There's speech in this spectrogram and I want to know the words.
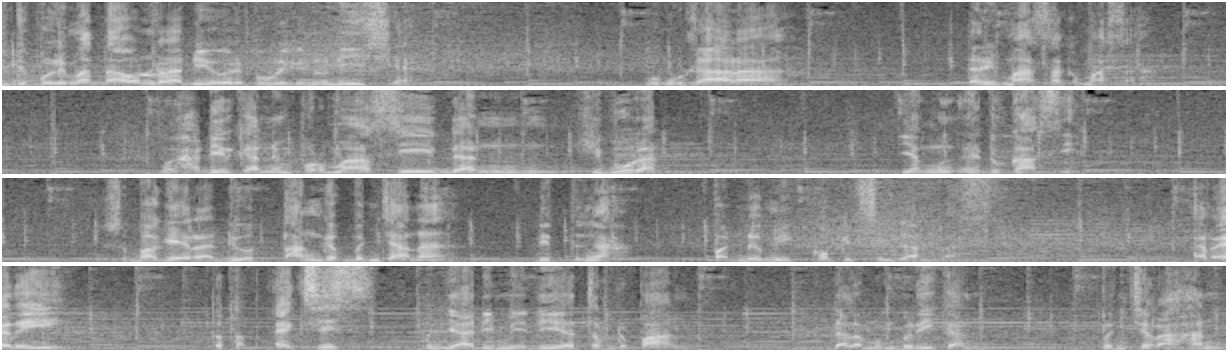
75 tahun Radio Republik Indonesia mengudara dari masa ke masa, menghadirkan informasi dan hiburan yang mengedukasi sebagai radio tanggap bencana di tengah pandemi COVID-19. RRI tetap eksis menjadi media terdepan dalam memberikan pencerahan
